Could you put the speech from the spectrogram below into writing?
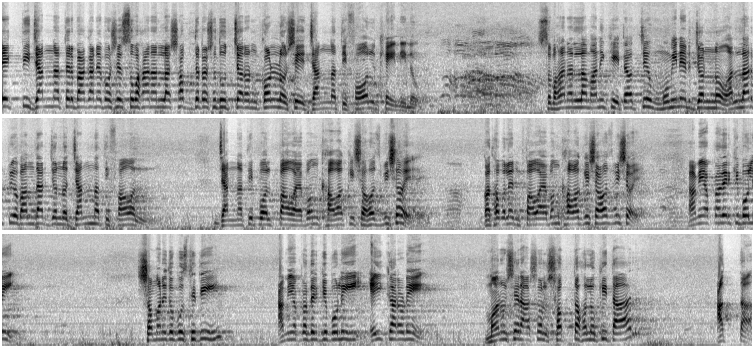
ব্যক্তি জান্নাতের বাগানে বসে সুবহান আল্লাহ শব্দটা শুধু উচ্চারণ করল, সে জান্নাতি ফল খেয়ে নিল। সুবহান আল্লাহ মানে কি? এটা হচ্ছে মুমিনের জন্য, আল্লাহর প্রিয় বান্দার জন্য জান্নাতি ফল। জান্নাতি ফল পাওয়া এবং খাওয়া কি সহজ বিষয়? কথা বলেন, পাওয়া এবং খাওয়া কি সহজ বিষয়? আমি আপনাদেরকে বলি, সম্মানিত উপস্থিতি, আমি আপনাদেরকে বলি, এই কারণে মানুষের আসল সত্তা হলো কি তার? আত্মা,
